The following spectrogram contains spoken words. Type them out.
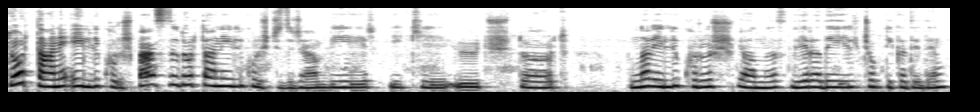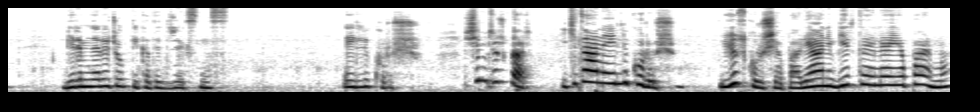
4 tane 50 kuruş. Ben size 4 tane 50 kuruş çizeceğim. 1, 2, 3, 4. Bunlar 50 kuruş yalnız. Lira değil. Çok dikkat edin. Birimlere çok dikkat edeceksiniz. 50 kuruş. Şimdi çocuklar 2 tane 50 kuruş 100 kuruş yapar. Yani 1 TL yapar mı?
